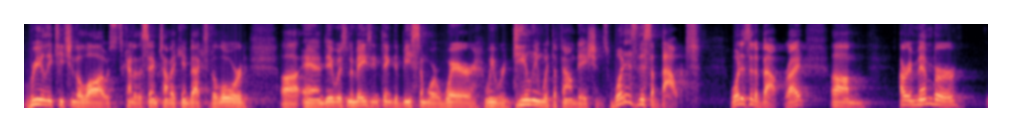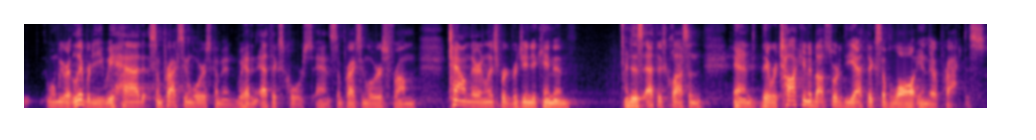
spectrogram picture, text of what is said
really teaching the law. It was kind of the same time I came back to the Lord. Uh, and it was an amazing thing to be somewhere where we were dealing with the foundations. What is this about? What is it about, right? Um, I remember when we were at Liberty, we had some practicing lawyers come in. We had an ethics course, and some practicing lawyers from town there in Lynchburg, Virginia, came in into this ethics class, and, and they were talking about sort of the ethics of law in their practice.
